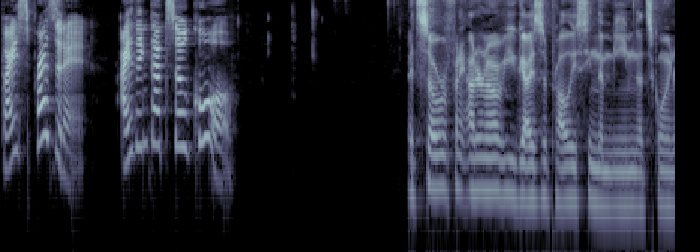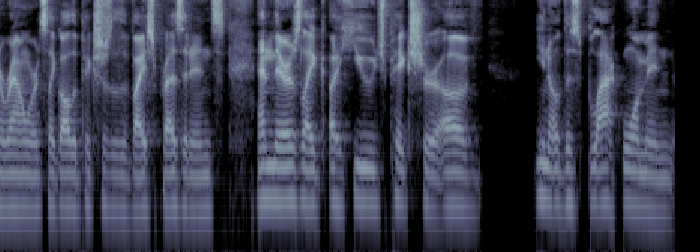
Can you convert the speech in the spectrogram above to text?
vice president. I think that's so cool. It's so funny. I don't know if you guys have probably seen the meme that's going around where it's like all the pictures of the vice presidents, and there's like a huge picture of, you know, this black woman,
